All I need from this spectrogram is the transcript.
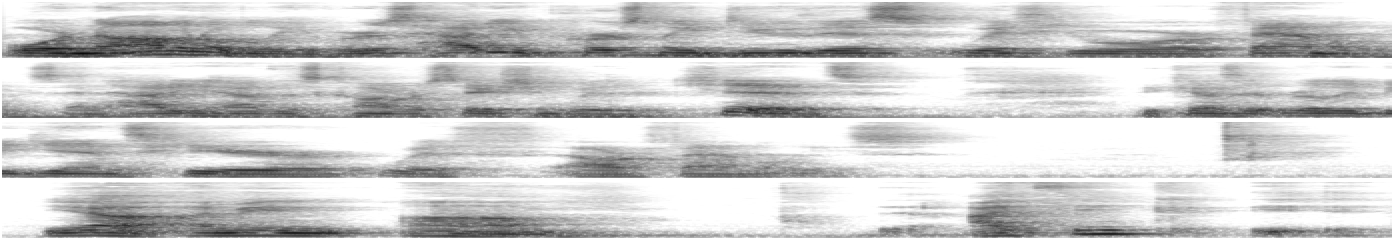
or nominal believers, how do you personally do this with your families? And how do you have this conversation with your kids? Because it really begins here with our families. Yeah, I mean, um, I think. It,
